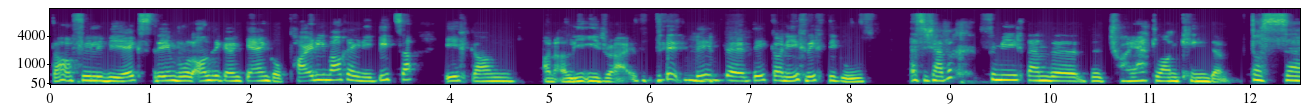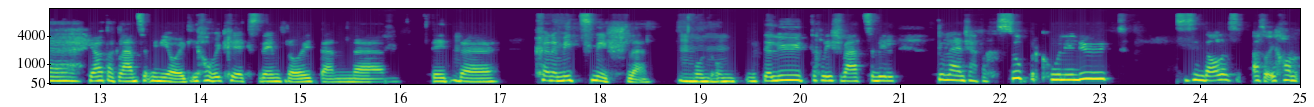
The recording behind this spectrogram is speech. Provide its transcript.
da fühle ich mich extrem wohl. Andere gehen gerne go Party machen in Ibiza. Ich gehe an Ali Drive. dort, Mhm. dort, äh, dort gehe ich richtig auf. Es ist einfach für mich dann der, der Triathlon Kingdom. Das, äh, ja, da glänzen meine Augen. Ich habe wirklich extrem Freude, dann, äh, dort, äh, können mitzumischen. mhm. und, und mit den Leuten ein bisschen schwätzen, weil du lernst einfach super coole Leute. Sie sind alles, also ich habe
